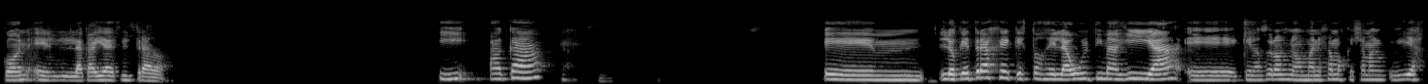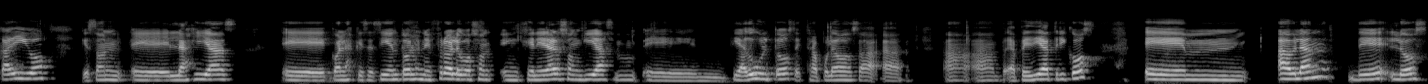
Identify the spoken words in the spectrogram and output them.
con la caída de filtrado. Y acá Em, lo que traje, que esto es de la última guía eh, que nosotros nos manejamos, que llaman guías CAIGO, que son eh, las guías eh, con las que se siguen todos los nefrólogos, son, en general son guías mm, de adultos, extrapolados a, pediátricos, em, hablan de los,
